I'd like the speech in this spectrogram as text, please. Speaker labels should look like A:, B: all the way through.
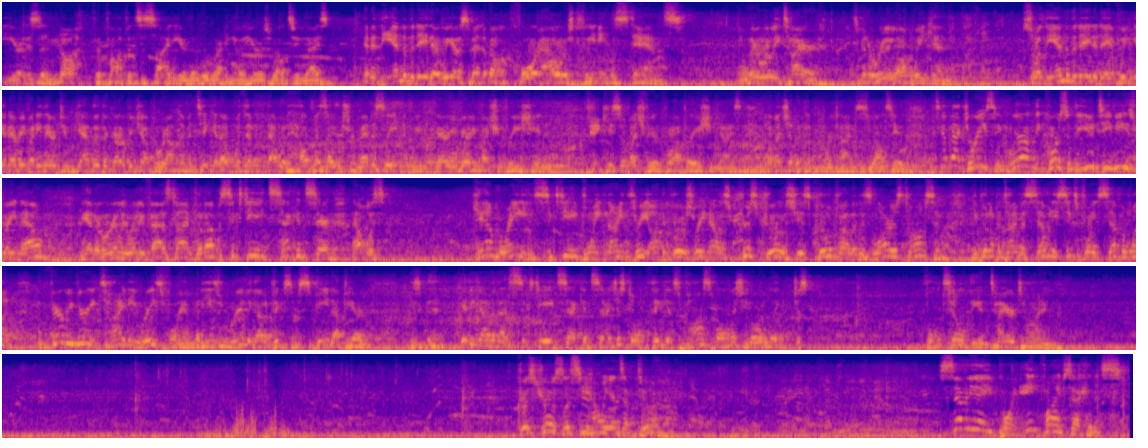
A: here. This is a not-for-profit society here that we're running out here as well, too, guys. And at the end of the day, there we got to spend about four hours cleaning the stands, and we're really tired. It's been a really long weekend. So at the end of the day today, if we can get everybody there to gather the garbage up around them and take it out with them, that would help us out tremendously, and we very, very much appreciate it. Thank you so much for your cooperation, guys. And I'll mention it a couple more times as well, too. Let's get back to racing. We're on the course with the UTVs right now. We had a really, really fast time put up, 68 seconds there. That was Cam Rains, 68.93 on the course right now is Chris Gross. His co-pilot is Lars Thompson. He put up a time of 76.71. A very, very tidy race for him, but he's really got to pick some speed up here. He's getting down to that 68 seconds. I just don't think it's possible unless you go like just full tilt the entire time. Chris Stross, let's see how he ends up doing. 78.85 seconds.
